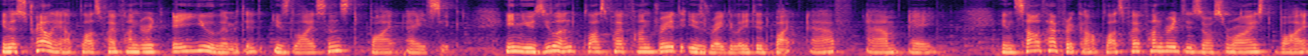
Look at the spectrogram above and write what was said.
In Australia, Plus 500 AU Limited is licensed by ASIC. In New Zealand, Plus 500 is regulated by FMA. In South Africa, Plus 500 is authorized by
